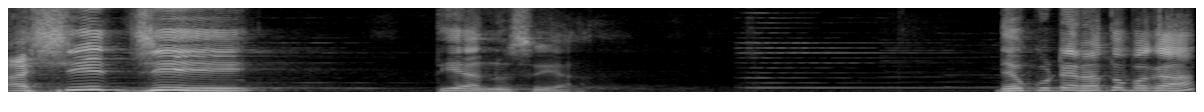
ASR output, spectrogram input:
अशी जी ती अनुसूया. देव कुठे राहतो बघा?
